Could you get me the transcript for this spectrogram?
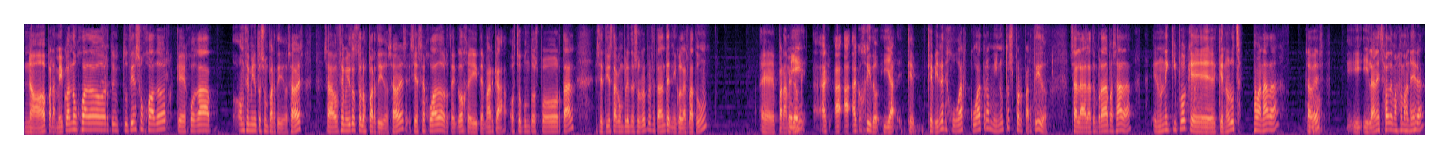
No, para mí cuando un jugador, tú, tú tienes un jugador que juega 11 minutos un partido, ¿sabes? O sea, 11 minutos todos los partidos, ¿sabes? Si ese jugador te coge y te marca 8 puntos por tal, ese tío está cumpliendo su rol perfectamente. Nicolás Batum, eh, para Pero mí, que- ha, ha- ha cogido y ha- que, que viene de jugar 4 minutos por partido. O sea, la, la temporada pasada, en un equipo que, que no luchaba nada, ¿sabes? Y, y la han echado de mala manera.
